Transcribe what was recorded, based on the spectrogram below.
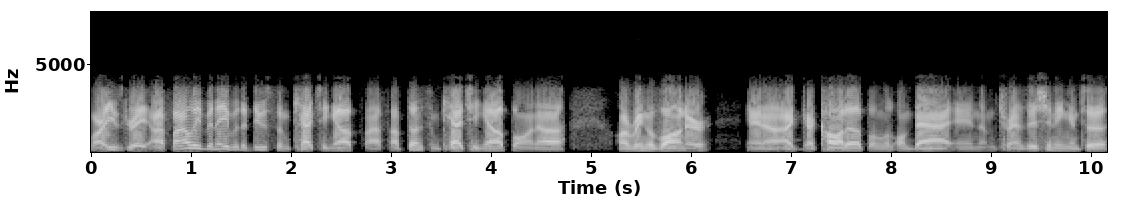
Marty's great. I've finally been able to do some catching up. I've, I've done some catching up on uh, on Ring of Honor, and uh, I, I caught up on on that, and I'm transitioning into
